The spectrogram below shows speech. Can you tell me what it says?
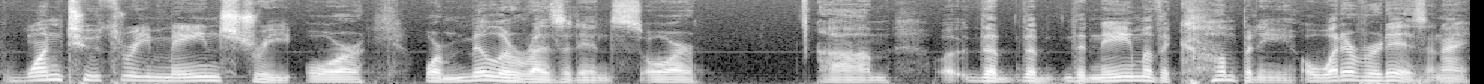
one two three Main Street or or Miller Residence or um, the the the name of the company or whatever it is, and I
